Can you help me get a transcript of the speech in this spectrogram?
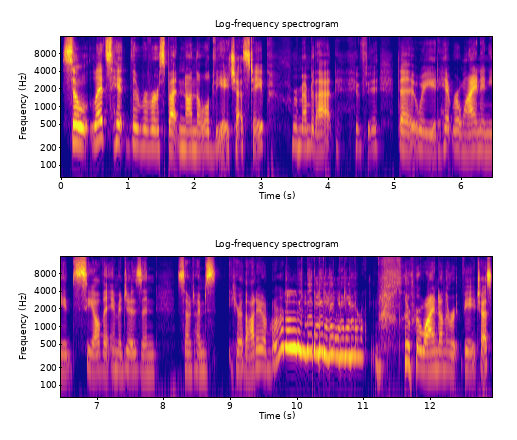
So let's hit the reverse button on the old VHS tape. Remember that if the where you'd hit rewind and you'd see all the images and sometimes hear the audio rewind on the VHS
